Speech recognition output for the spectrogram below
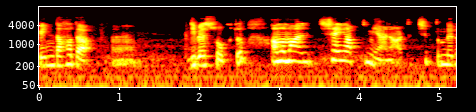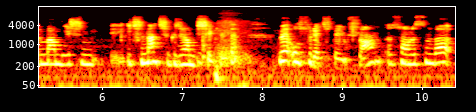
beni daha da e, dibe soktu. Ama şey yaptım yani artık çıktım dedim ben bu işin içinden çıkacağım bir şekilde. Ve o süreçteyim şu an. Sonrasında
